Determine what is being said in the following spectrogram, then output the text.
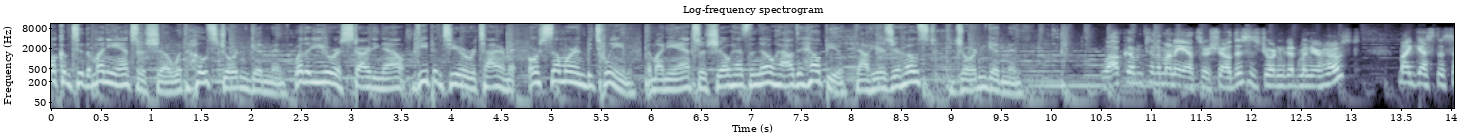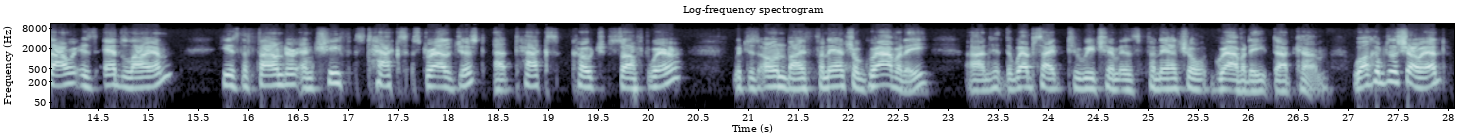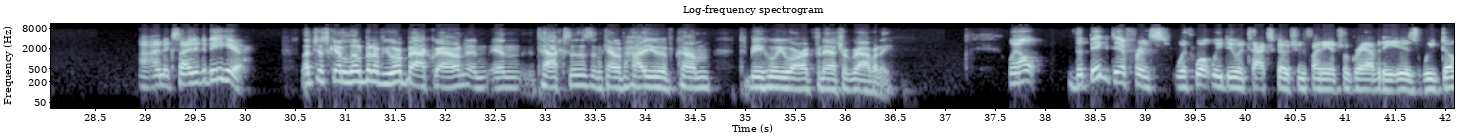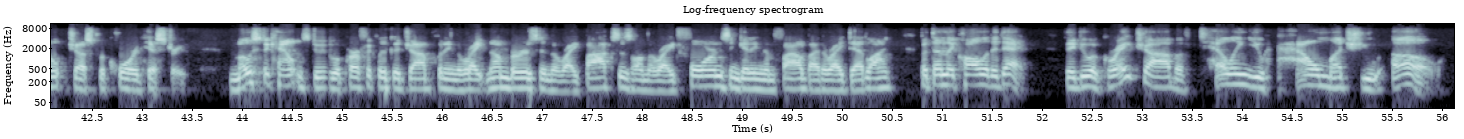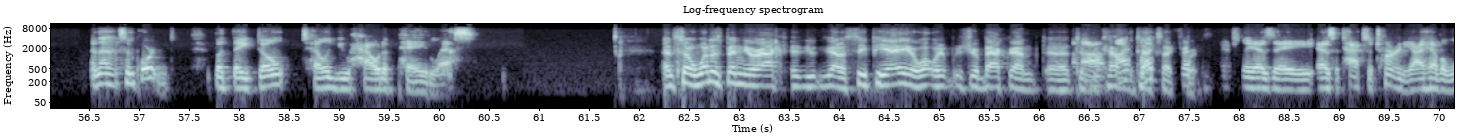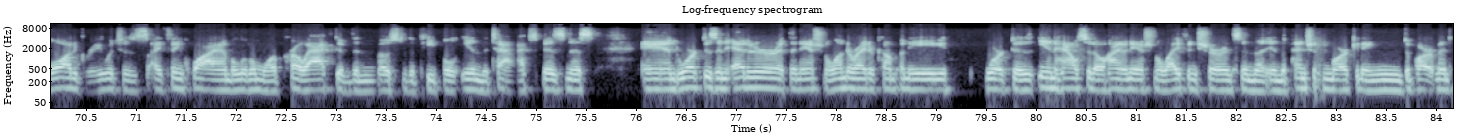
Welcome to the Money Answer Show with host Jordan Goodman. Whether you are starting out, deep into your retirement, or somewhere in between, the Money Answer Show has the know how to help you. Now, here's your host, Jordan Goodman. Welcome to the Money Answer Show. This is Jordan Goodman, your host. My guest this hour is Ed Lyon. He is the founder and chief tax strategist at Tax Coach Software, which is owned by Financial Gravity. Uh, the website to reach him is financialgravity.com. Welcome to the show, Ed. I'm excited to be here. Let's just get a little bit of your background in, in taxes and kind of how you have come to be who you are at Financial Gravity. Well, the big difference with what we do at Tax Coach and Financial Gravity is we don't just record history. Most accountants do a perfectly good job putting the right numbers in the right boxes on the right forms and getting them filed by the right deadline, but then they call it a day. They do a great job of telling you how much you owe, and that's important but they don't tell you how to pay less. And so, what has been your act? You got a CPA, or what was your background uh, to uh, become uh, the tax expert? Actually, as a as a tax attorney, I have a law degree, which is, I think, why I'm a little more proactive than most of the people in the tax business. And worked as an editor at the National Underwriter Company, worked as in-house at Ohio National Life Insurance in the in the pension marketing department,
